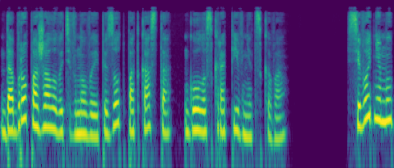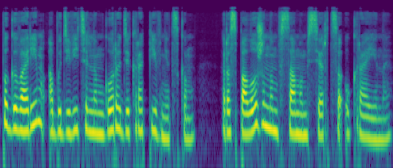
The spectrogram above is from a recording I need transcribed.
Добро пожаловать в новый эпизод подкаста «Голос Крапивницкого». Сегодня мы поговорим об удивительном городе Крапивницком, расположенном в самом сердце Украины.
